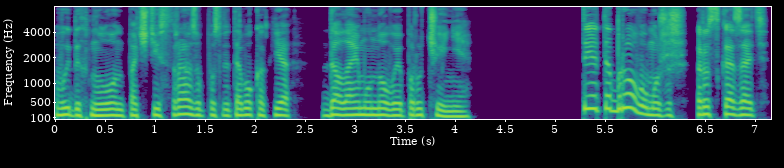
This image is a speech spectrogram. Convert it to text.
выдохнул он почти сразу после того, как я дала ему новое поручение. «Ты это Брову можешь рассказать».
